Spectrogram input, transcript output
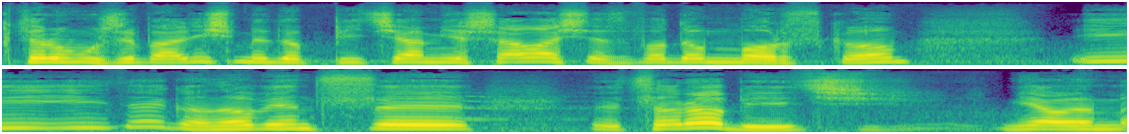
którą używaliśmy do picia, mieszała się z wodą morską i, i tego, no więc co robić? Miałem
